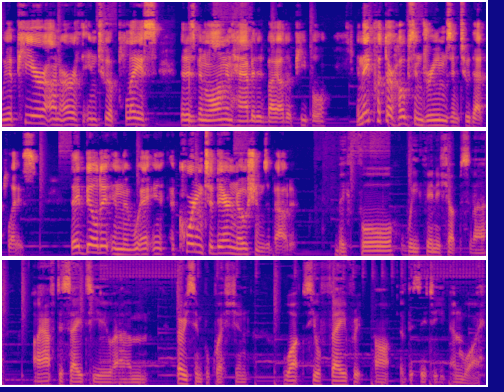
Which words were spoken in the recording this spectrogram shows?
we appear on earth into a place that has been long inhabited by other people and they put their hopes and dreams into that place they build it in the way in, according to their notions about it before we finish up sir i have to say to you um, very simple question. What's your favorite part of the city and why?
